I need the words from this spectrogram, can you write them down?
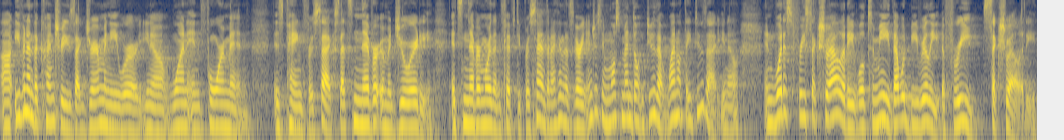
Uh, even in the countries like Germany, where you know one in four men is paying for sex, that's never a majority. It's never more than 50%. And I think that's very interesting. Most men don't do that. Why don't they do that? You know, and what is free sexuality? Well, to me, that would be really a free sexuality,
